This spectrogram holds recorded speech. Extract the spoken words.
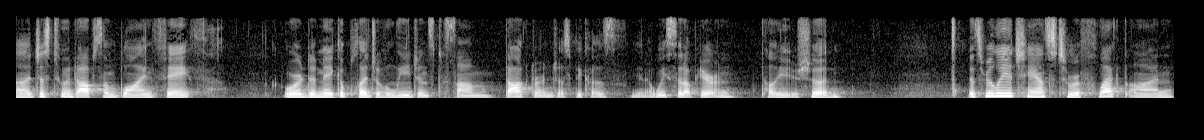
uh, just to adopt some blind faith or to make a pledge of allegiance to some doctrine just because you know we sit up here and tell you you should. It's really a chance to reflect on,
